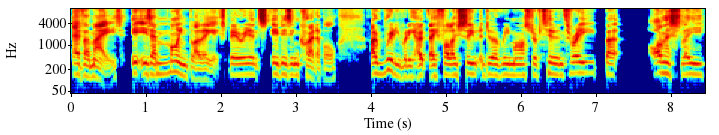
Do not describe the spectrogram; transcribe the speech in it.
ever made. It is a mind blowing experience. It is incredible. I really, really hope they follow suit and do a remaster of two and three. But honestly,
